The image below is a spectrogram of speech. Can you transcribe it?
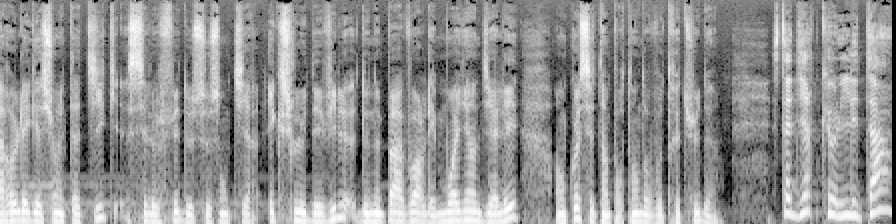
La relégation étatique, c'est le fait de se sentir exclu des villes, de ne pas avoir les moyens d'y aller. En quoi c'est important dans votre étude? C'est-à-dire que l'État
